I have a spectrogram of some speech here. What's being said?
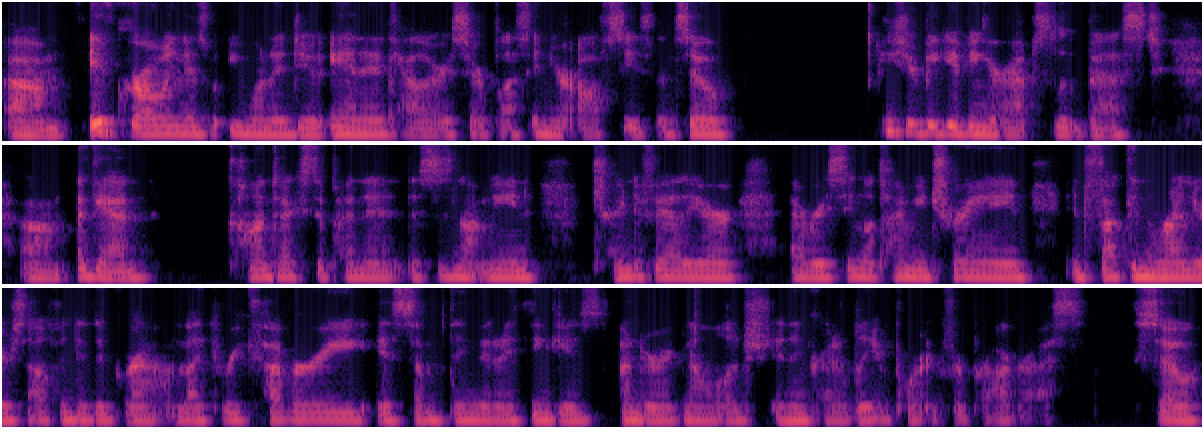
um, if growing is what you want to do and in a calorie surplus in your off season. So you should be giving your absolute best. Um, again, context dependent. This does not mean train to failure every single time you train and fucking run yourself into the ground. Like recovery is something that I think is under acknowledged and incredibly important for progress. So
